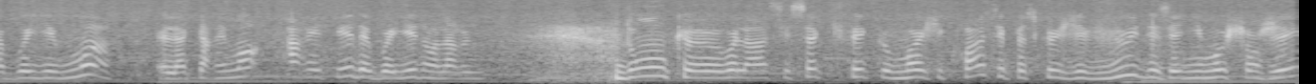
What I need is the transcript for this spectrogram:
aboyé moins, elle a carrément arrêté d'aboyer dans la rue. Donc euh, voilà, c'est ça qui fait que moi j'y crois, c'est parce que j'ai vu des animaux changer.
